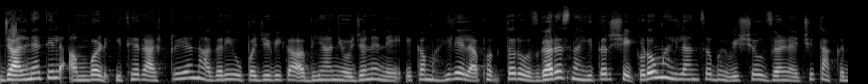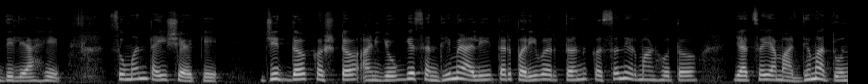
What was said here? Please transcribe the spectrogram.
जालन्यातील अंबड इथे राष्ट्रीय नागरी उपजीविका अभियान योजनेने एका महिलेला फक्त रोजगारच नाही तर शेकडो महिलांचं भविष्य उजळण्याची ताकद दिली आहे. सुमनताई शेळके जिद्द कष्ट आणि योग्य संधी मिळाली तर परिवर्तन कसं निर्माण होतं याचं या माध्यमातून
